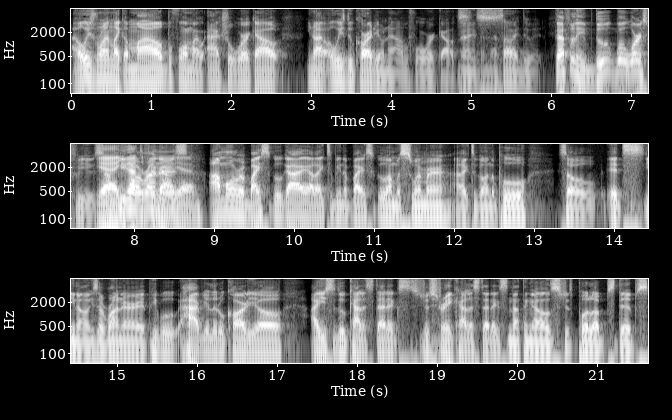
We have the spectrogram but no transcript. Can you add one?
I always run like a mile before my actual workout. You know, I always do cardio now before workouts. And Nice. that's how I do it. Definitely do what works for you. Yeah, Some you people have are to out, runners. yeah. I'm more of a bicycle guy. I like to be in a bicycle. I'm a swimmer. I like to go in the pool. So it's, you know, he's a runner. People have your little cardio. I used to do calisthenics, just straight calisthenics, nothing else, just pull ups, dips,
